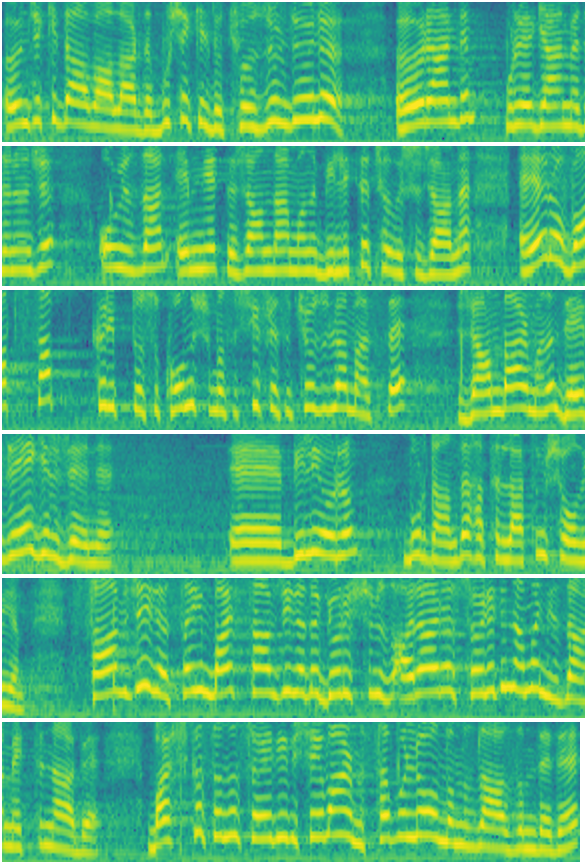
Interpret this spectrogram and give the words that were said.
Önceki davalarda bu şekilde çözüldüğünü öğrendim buraya gelmeden önce. O yüzden emniyetle jandarmanın birlikte çalışacağını, eğer o WhatsApp kriptosu konuşması şifresi çözülemezse jandarmanın devreye gireceğini e, biliyorum. Buradan da hatırlatmış olayım. Savcıyla, Sayın Başsavcıyla da görüştünüz. Ara ara söyledin ama Nizamettin abi. Başka sana söylediği bir şey var mı? Sabırlı olmamız lazım dedi.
